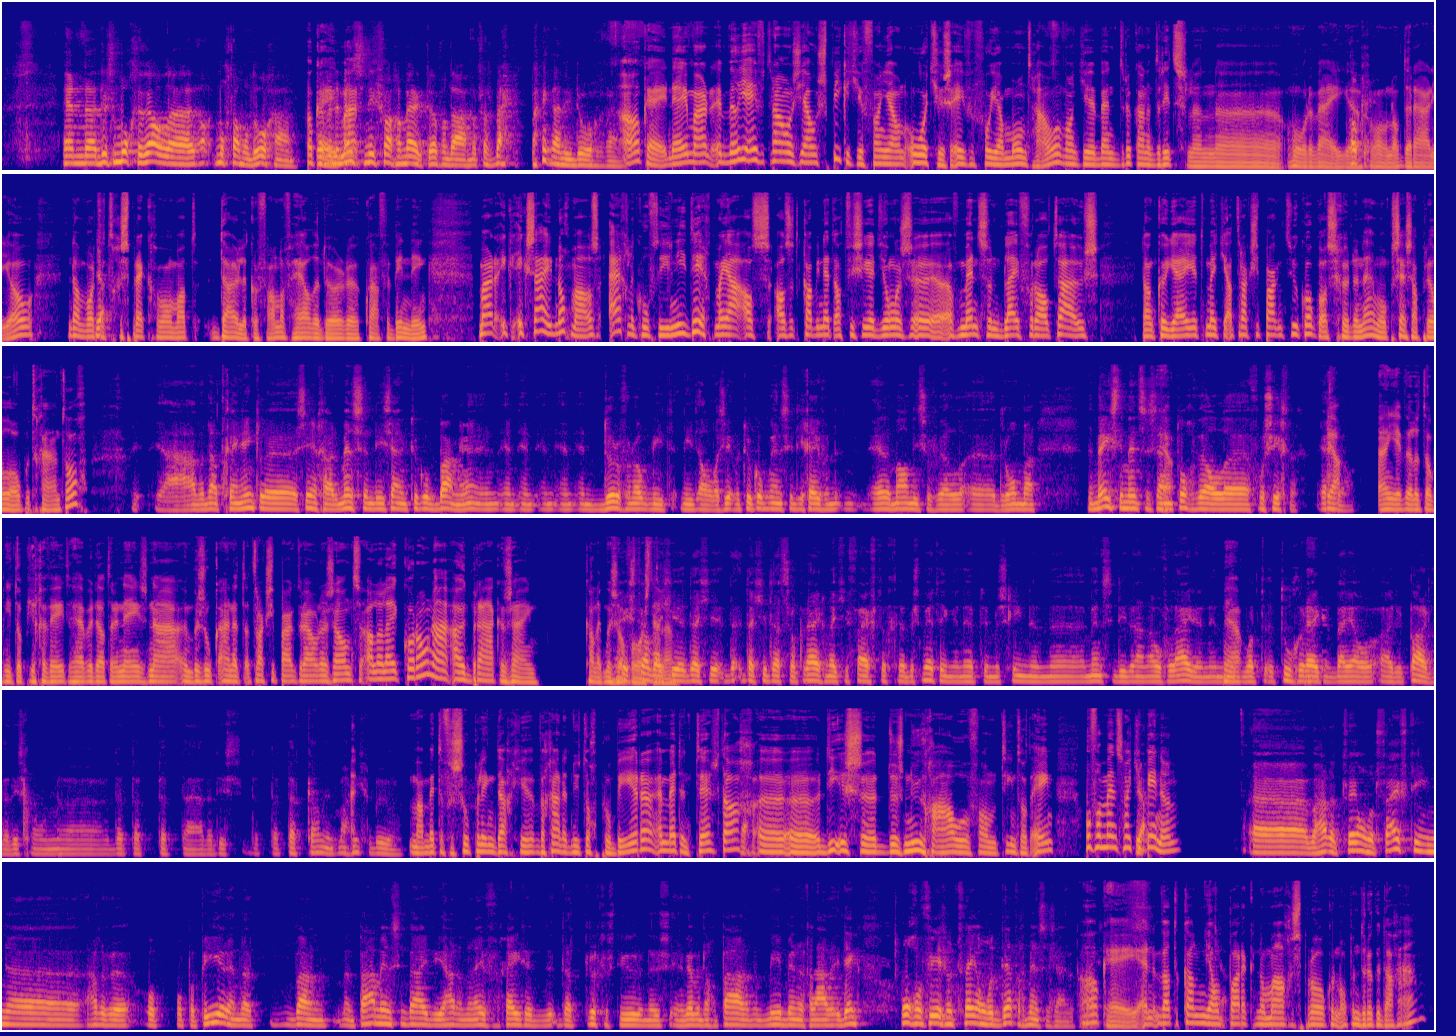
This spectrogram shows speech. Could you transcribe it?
En uh, dus we mochten wel uh, mochten allemaal doorgaan. Oké, we hebben de maar- mensen niks van gemerkt hè, vandaag, maar het was bijna, bijna niet doorgegaan. Oké, nee, maar eh, wil je even trouwens jouw spiekertje van jouw oortjes even voor jouw mond houden? Want je bent druk aan het ritselen, eh, horen wij eh, gewoon op de radio. En dan wordt Ja. het gesprek gewoon wat duidelijker van, of helderder eh, qua verbinding. Maar ik, ik zei het nogmaals, eigenlijk hoefde je niet dicht. Maar ja, als, als het kabinet adviseert, jongens eh, of mensen, blijf vooral thuis... dan kun jij het met je attractiepark natuurlijk ook wel schudden, hè, om op 6 april open te gaan, toch? Ja, dat had geen enkele zin gehad. Mensen die zijn natuurlijk ook bang hè, en, en, en, en, en durven ook niet, niet alles. Je hebt natuurlijk ook mensen die geven helemaal niet zoveel uh, erom. Maar de meeste mensen zijn Ja. toch wel uh, voorzichtig. Echt Ja. wel. En je wil het ook niet op je geweten hebben dat er ineens na een bezoek aan het attractiepark Drouwen Zand allerlei corona-uitbraken zijn. Kan ik me zo Nee, voorstellen. dat je, dat, je, dat je dat zou krijgen, dat je 50 besmettingen hebt en misschien een, eh, mensen die eraan overlijden en Ja. dat wordt eh, toegerekend bij jou uit het park. Dat is gewoon, eh, dat, dat, dat, nou ja, dat, is, dat, dat, dat kan en het mag niet gebeuren. Maar met de versoepeling dacht je, we gaan het nu toch proberen. En met een testdag, eh, eh, die is eh, dus nu gehouden van 10 tot 1. Hoeveel mensen had je Ja. binnen? Eh, we hadden 215 eh, hadden we op, op papier en daar waren een paar mensen bij die hadden dan even vergeten dat terug te sturen. Dus, en we hebben nog een paar meer binnengeladen. Ik denk ongeveer zo'n 230 mensen zijn er Oké, en wat kan jouw park normaal gesproken op een drukke dag aan?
